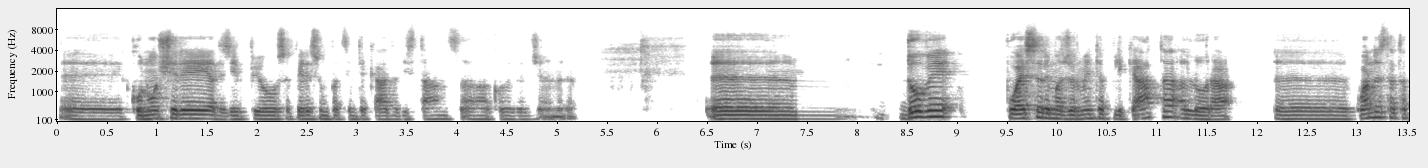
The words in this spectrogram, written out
eh, conoscere, ad esempio, sapere se un paziente cade a distanza, cose del genere. Eh, dove può essere maggiormente applicata? Allora, eh, quando è stata,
